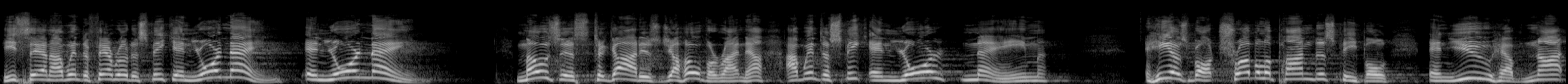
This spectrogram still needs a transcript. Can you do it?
He said, I went to Pharaoh to speak in your name, in your name. Moses to God is Jehovah right now. I went to speak in your name. He has brought trouble upon this people, and you have not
